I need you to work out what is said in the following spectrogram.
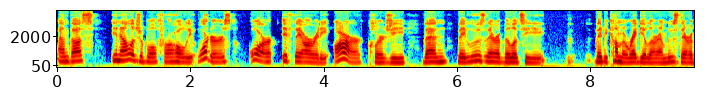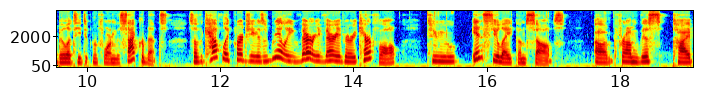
and thus ineligible for holy orders, or if they already are clergy, then they lose their ability, they become irregular and lose their ability to perform the sacraments. So the Catholic clergy is really very, very, very careful to insulate themselves uh, from this type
